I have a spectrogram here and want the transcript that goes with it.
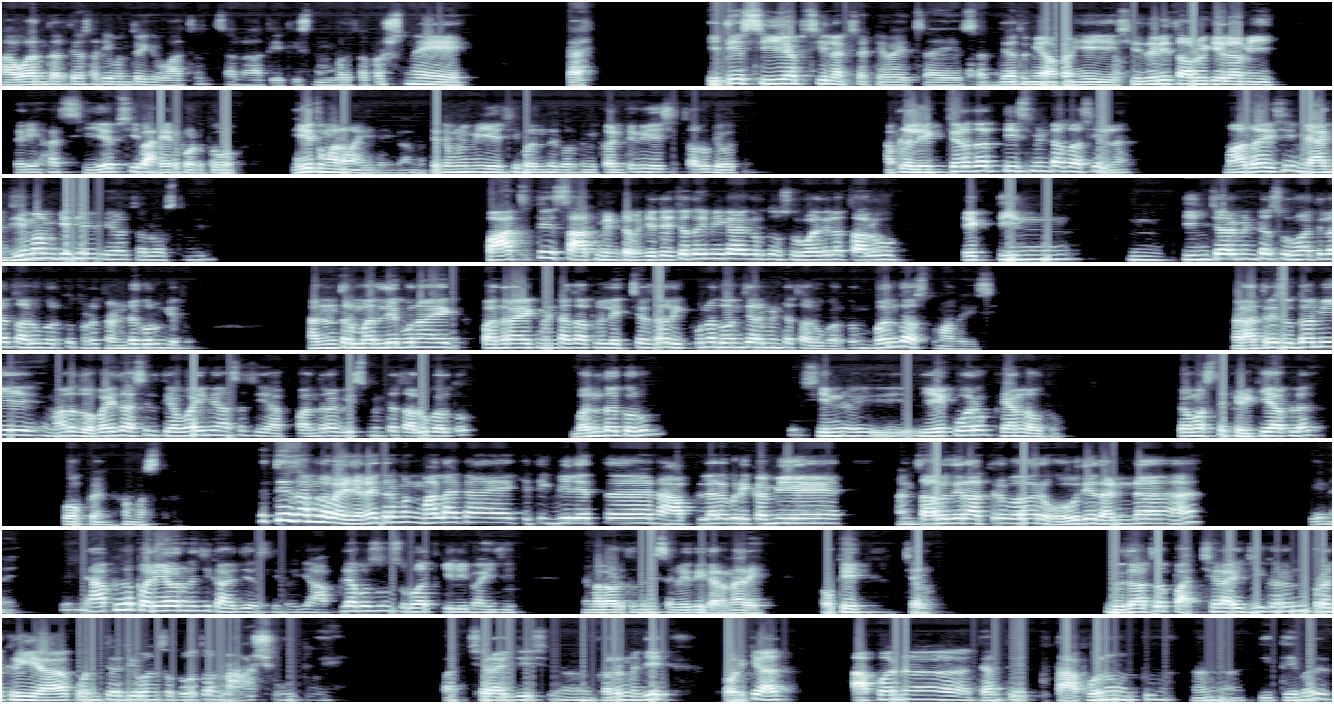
आव्हान तर त्यासाठी म्हणतोय की वाचत चला. तेहतीस नंबरचा प्रश्न आहे. काय? इथे सीएफसी लक्षात ठेवायचं आहे. सध्या तुम्ही आपण हे एसी जरी चालू केला मी तरी हा सीएफसी बाहेर पडतो. हे तुम्हाला माहिती आहे का? त्याच्यामुळे मी एसी बंद करतो. मी कंटिन्यू एसी चालू ठेवतो आपलं लेक्चर जर तीस मिनिटाचं असेल ना माझा एसी मॅक्झिमम किती वेळ चालू असतो पाच ते सात मिनिटं. म्हणजे त्याच्यातही मी काय करतो सुरुवातीला चालू एक तीन तीन चार मिनिटं सुरुवातीला चालू करतो थोडं थंड करून घेतो. आणि नंतर मधले पुन्हा एक पंधरा एक मिनिटाचं आपलं लेक्चर झालं पुन्हा दोन चार मिनिटं चालू करतो. बंद असतो माझा एसी. रात्री सुद्धा मी मला झोपायचं असेल तेव्हाही मी असंच पंधरा वीस मिनिटं चालू करतो. बंद करून शिन एक वर फॅन लावतो. किंवा मस्त खिडकी आपलं ओपन हा मस्त. ते जमलं पाहिजे. नाही तर मग मला काय किती बिल येतं ना आपल्याला कुठे कमी आहे? आणि चालू दे रात्रभर होऊ दे थंड हा? हे नाही. आपलं पर्यावरणाची काळजी असली पाहिजे. आपल्यापासून सुरुवात केली पाहिजे. मला वाटतं तुम्ही सगळे ती करणार आहे. ओके चलो. दुधाचं पाश्चरायजीकरण प्रक्रिया कोणत्या जीवनसत्वाचा नाश होतोय? पाश्चरायजीकरण म्हणजे थोडक्यात आपण त्यात ते तापवणं म्हणतो ना. तिथे बरं.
